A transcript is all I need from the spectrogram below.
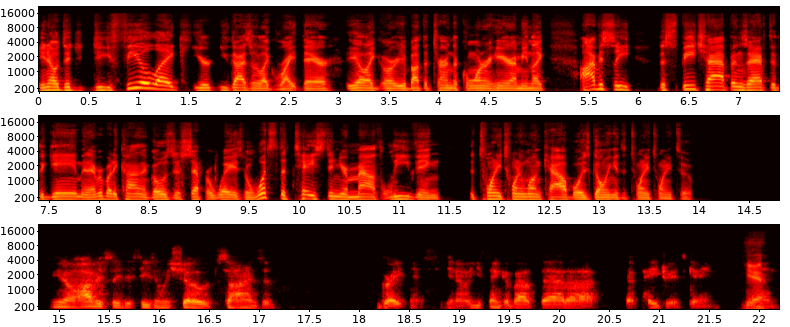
You know, did do you feel like you're you guys are like right there? You know, like or you're about to turn the corner here? I mean, like obviously the speech happens after the game and everybody kind of goes their separate ways. But what's the taste in your mouth leaving the 2021 Cowboys going into 2022? You know, obviously this season we showed signs of greatness. You know, you think about that uh that Patriots game. Yeah, and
